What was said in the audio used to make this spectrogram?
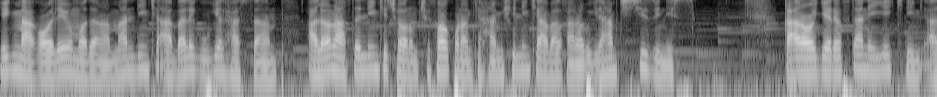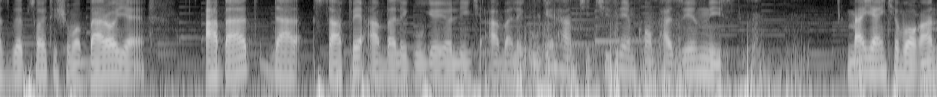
یک مقاله رو ما دارم. من لینک اول گوگل هستم. الان رفته لینک چهارم. چیکار کنم که همیشه لینک اول قرار بگیره؟ همچین چیزی نیست. قرار گرفتن یک لینک از وبسایت شما برای ابد در صفحه اول گوگل یا لینک اول گوگل همچین چیزی امکان پذیر نیست. مگر اینکه واقعا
